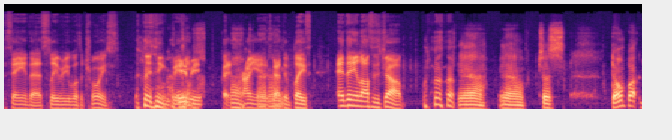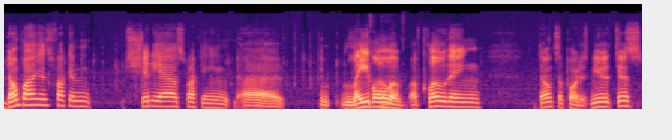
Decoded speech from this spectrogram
saying that slavery was a choice. Basically, Kanye got to place, and then he lost his job. Yeah, yeah. Just don't buy don't buy his fucking shitty ass fucking uh label of, of clothing. Don't support his music. Just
